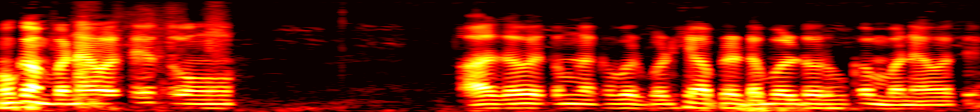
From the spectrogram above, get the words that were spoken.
હું કામ બનાવ્યો છે? તો હું આજ હવે તમને ખબર પડશે, આપણે ડબલ ડોર હુકમ કામ બનાવ્યો છે.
